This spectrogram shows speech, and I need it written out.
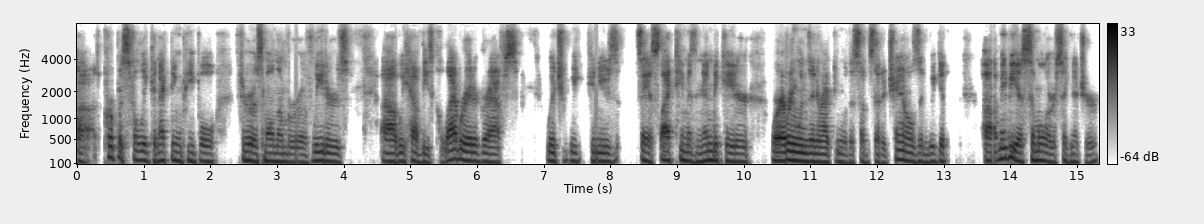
uh, purposefully connecting people through a small number of leaders. Uh, we have these collaborator graphs which we can use, say, a Slack team as an indicator where everyone's interacting with a subset of channels, and we get uh, maybe a similar signature.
